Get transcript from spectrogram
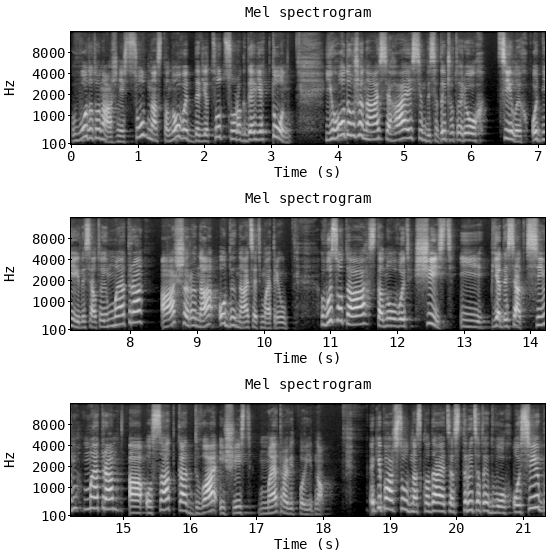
Водотонажність судна становить 949 тонн. Його довжина сягає 74,1 метра, а ширина 11 метрів. Висота становить 6,57 метра, а осадка 2,6 метра відповідно. Екіпаж судна складається з 32 осіб.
